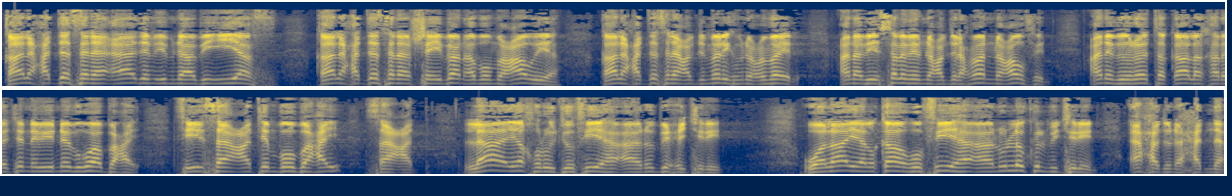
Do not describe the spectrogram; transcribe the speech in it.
qaala xadaana aadam ibn abi iyaas qaala xadaana shaybaan abu mucaawiya qala xadaana cabdimalik bni cumayr can abi slm bni cabdiraxmaan bni cawfin can abi hurayrata qaala kharaja nabiyu nebigu waa baxay fii saacatin buu baxay saacad laa yakhruju fiiha aanu bixi jirin walaa yalqaahu fiiha aanu la kulmi jirin axadun axadna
